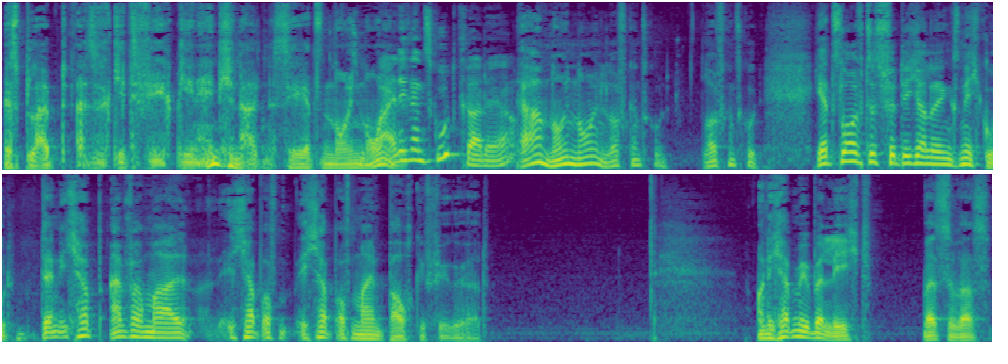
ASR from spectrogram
es bleibt, also es geht, wir gehen Händchen halten. Das ist ja jetzt 9-9. Beide ganz gut gerade, ja. Ja, 9-9, läuft ganz gut. Läuft ganz gut. Jetzt läuft es für dich allerdings nicht gut, denn ich habe einfach mal, ich habe auf, ich habe auf mein Bauchgefühl gehört. Und ich habe mir überlegt, weißt du was,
